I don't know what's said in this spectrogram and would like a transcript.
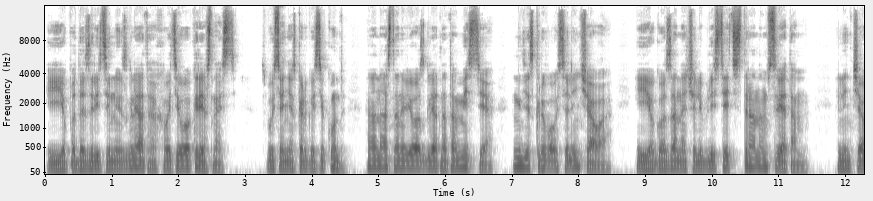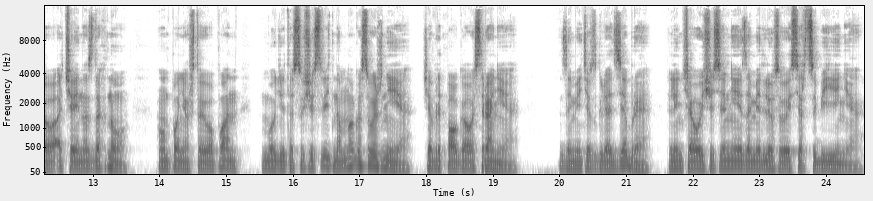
и ее подозрительный взгляд охватил окрестность. Спустя несколько секунд она остановила взгляд на том месте, где скрывался Линчао. Ее глаза начали блестеть странным светом. Линчао отчаянно вздохнул. Он понял, что его план будет осуществить намного сложнее, чем предполагалось ранее. Заметив взгляд зебры, Линчао еще сильнее замедлил свое сердцебиение.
